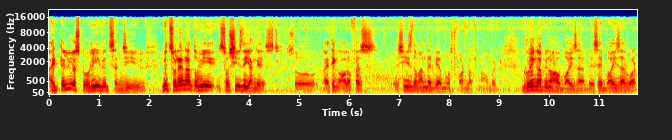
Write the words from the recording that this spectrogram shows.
I tell you a story with Sanjeev. With Sunaina, we, so she's the youngest. So I think all of us, she's the one that we are most fond of now. But growing up, you know how boys are. They say boys are what?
